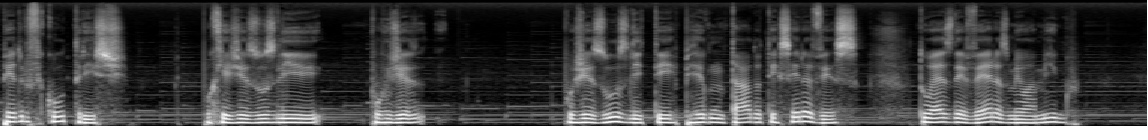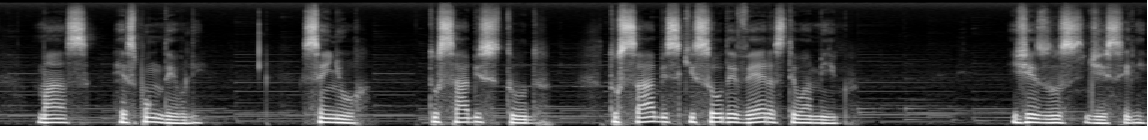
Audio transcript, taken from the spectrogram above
Pedro ficou triste, porque Jesus lhe por Je, por Jesus lhe ter perguntado a terceira vez: Tu és deveras meu amigo? Mas respondeu-lhe: Senhor, tu sabes tudo, tu sabes que sou deveras teu amigo. E Jesus disse-lhe:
